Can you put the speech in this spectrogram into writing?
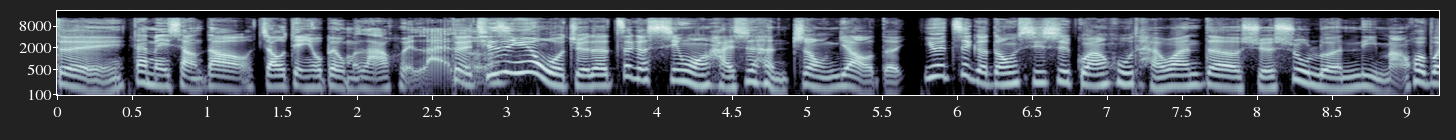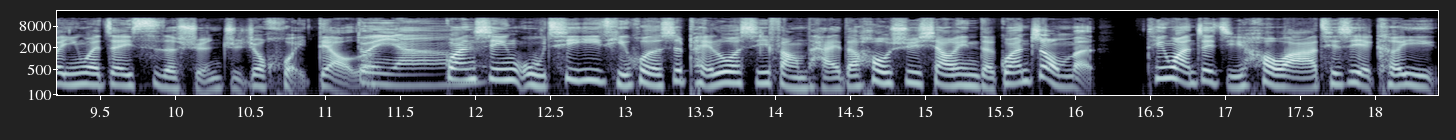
对，但没想到焦点又被我们拉回来了。对，其实因为我觉得这个新闻还是很重要的，因为这个东西是关乎台湾的学术伦理嘛，会不会因为这一次的选举就毁掉了？对呀。关心武器议题或者是裴洛西访台的后续效应的观众们，听完这集后啊，其实也可以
